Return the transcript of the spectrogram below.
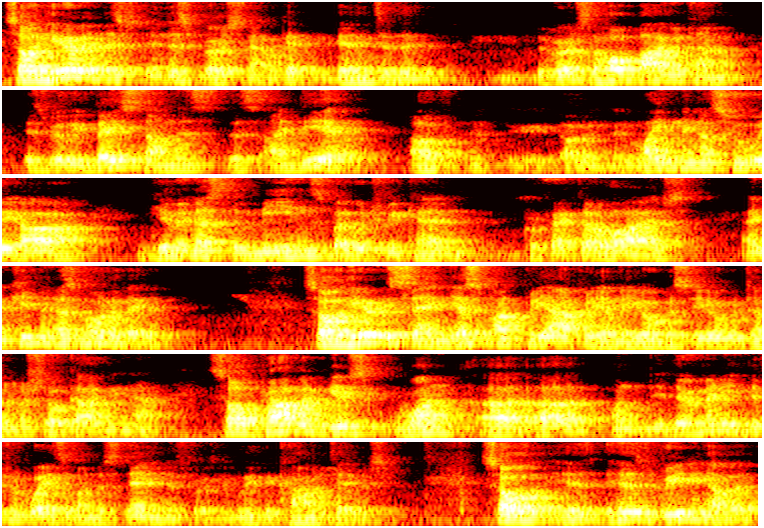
So here in this in this verse now, get getting to the the verse, the whole Bhagavatam is really based on this this idea of, of enlightening us who we are, giving us the means by which we can perfect our lives, and keeping us motivated. So here he's saying, Yasmat Priya Priya Yoga Yoga Janma Shogagnina. So Prabhupada gives one, uh, uh, there are many different ways of understanding this verse, you believe the commentators. So his, his reading of it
